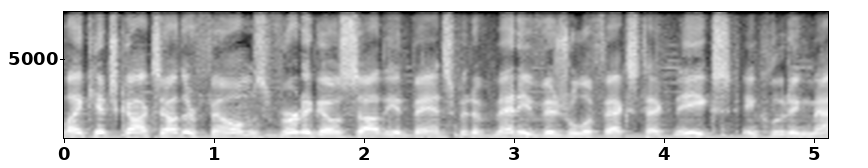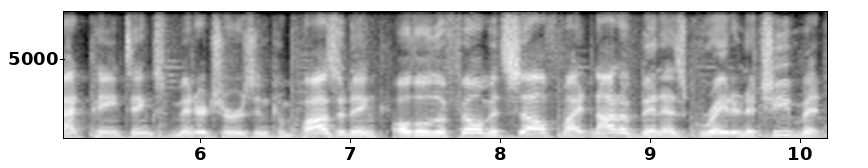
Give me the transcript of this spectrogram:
Like Hitchcock's other films, Vertigo saw the advancement of many visual effects techniques, including matte paintings, miniatures, and compositing, although the film itself might not have been as great an achievement.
